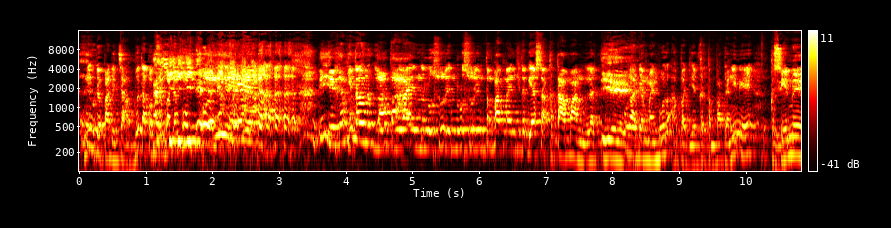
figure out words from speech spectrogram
Ini udah pada cabut apa belum pada kumpul nih? Iya kan kita udah mulai nelusurin nelusurin tempat main kita biasa ke taman lihat Iya. kok nggak ada yang main bola apa dia ke tempat yang ini ya ke sini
